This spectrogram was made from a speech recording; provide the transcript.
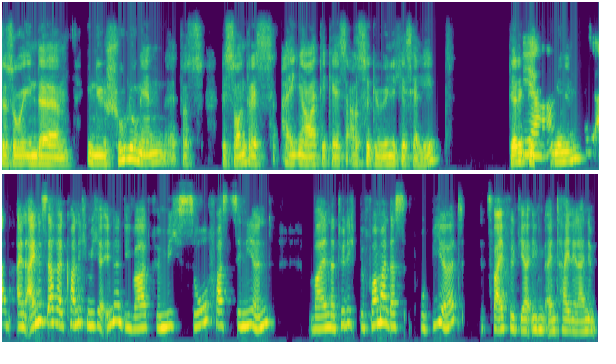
du so in der, in den Schulungen etwas Besonderes, Eigenartiges, Außergewöhnliches erlebt? Direkte ja, also an, an eine Sache kann ich mich erinnern, die war für mich so faszinierend, weil natürlich, bevor man das probiert, zweifelt ja irgendein Teil in einem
